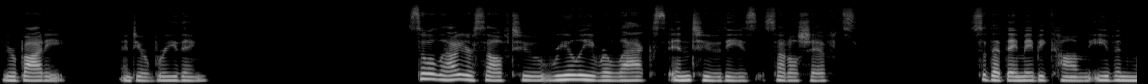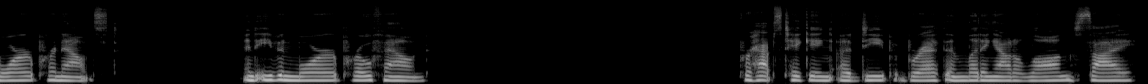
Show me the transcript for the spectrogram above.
your body, and your breathing. So allow yourself to really relax into these subtle shifts so that they may become even more pronounced and even more profound perhaps taking a deep breath and letting out a long sigh.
